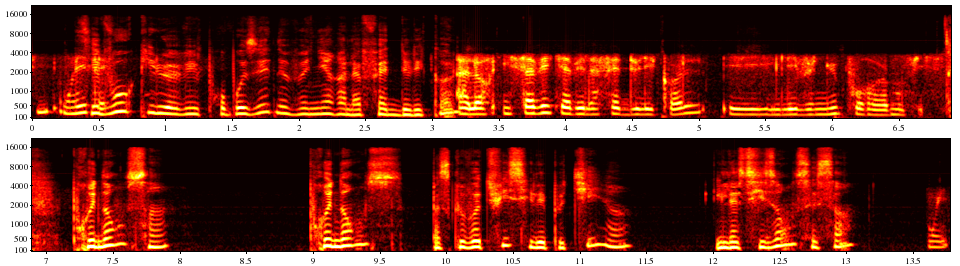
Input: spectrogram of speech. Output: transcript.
si on était. C'est vous qui lui avez proposé de venir à la fête de l'école? Alors, il savait qu'il y avait la fête de l'école et il est venu pour euh, mon fils. Prudence, hein? Prudence, parce que votre fils, il est petit, hein Il a 6 ans, c'est ça? Oui.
